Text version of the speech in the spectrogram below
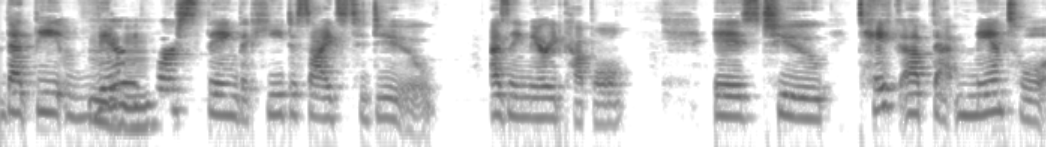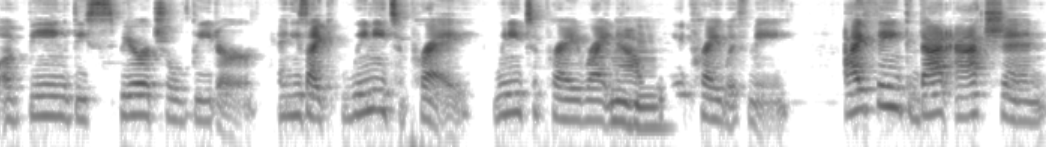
that the very mm-hmm. first thing that he decides to do as a married couple is to take up that mantle of being the spiritual leader. And he's like, We need to pray. We need to pray right now. Mm-hmm. You pray with me. I think that action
